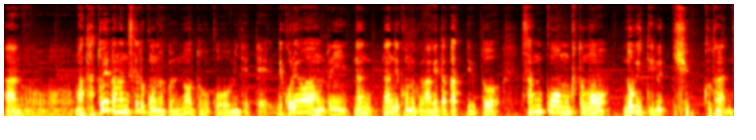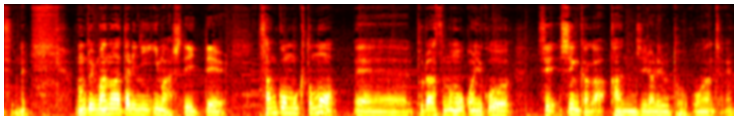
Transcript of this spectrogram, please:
あのまあ例えばなんですけど今野くんの投稿を見ててでこれは本当になんなんで今野くん上げたかっていうと3項目とも伸びてるっていうことなんですよね。本当に目の当たりに今していて3項目とも、えー、プラスの方向にこう進化が感じられる投稿なんですよね。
